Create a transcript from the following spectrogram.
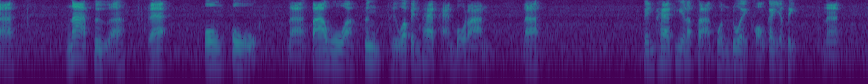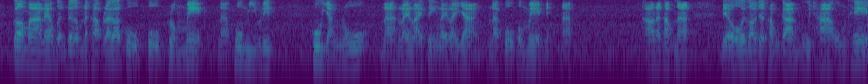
นะหน้าเสือและองค์ปู่นะตาวัว ซึ่งถือว่าเป็นแพทย์แผนโบราณนะเป็นแพทย์ที่รักษาคนด้วยของกายสิทธิ์ นะก็มาแล้วเหมือนเดิมนะครับ แล้วก็กูปู่พรหมเมธนะผู้มีฤทธิ์ผู้อย่างรู้นะหลายๆ สิ่งหลาย ๆ อย่างนะปู่พรหมเมธเนี่ยนะเอาละครับนะ เดี๋ยวเราจะทำการบูชาองค์เทพ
